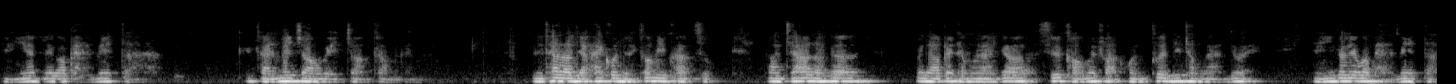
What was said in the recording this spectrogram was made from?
อย่างเงี้ยเรียกว่าแผ่เมตตา คือการไม่จองเวรจองกรรมกัน หรือถ้าเราอยากให้คนอื่นก็มีความสุข ตอนเช้าเราก็เวลาไปทำงานก็ซื้อของไปฝากคนเพื่อนที่ทำงานด้วย อย่างนี้ก็เรียกว่าแผ่เมตตา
